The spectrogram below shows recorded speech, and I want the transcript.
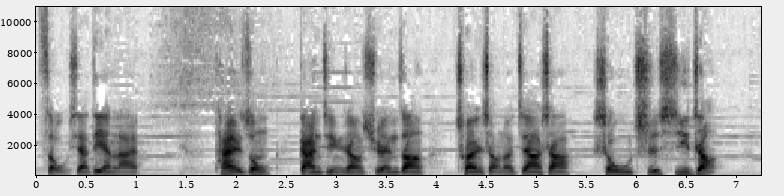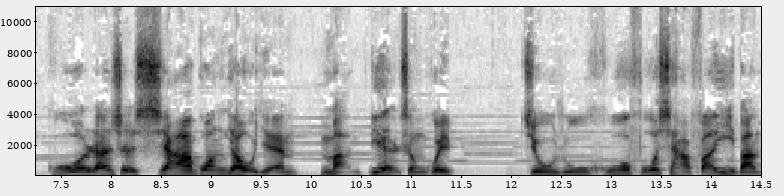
走下殿来。太宗赶紧让玄奘穿上了袈裟，手持锡杖，果然是霞光耀眼，满殿生辉，就如活佛下凡一般。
